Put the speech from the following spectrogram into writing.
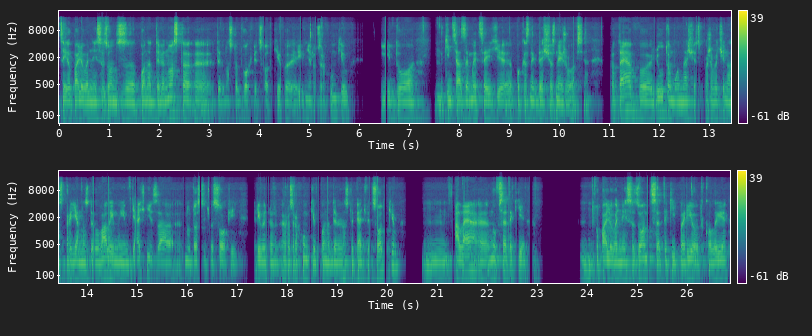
цей опалювальний сезон з понад 90 е, 92% рівня розрахунків, і до кінця зими цей показник дещо знижувався. Проте в лютому наші споживачі нас приємно здивували, і ми їм вдячні за ну досить високий рівень розрахунків, понад 95%. Але е, ну, все-таки опалювальний сезон це такий період, коли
